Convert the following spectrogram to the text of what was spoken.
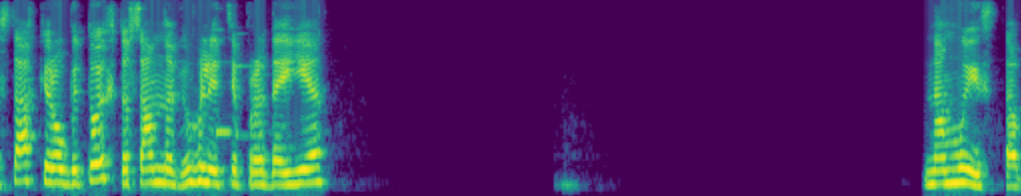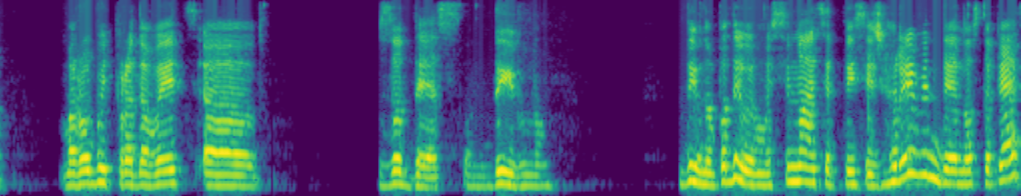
ставки робить той, хто сам на вулиці продає. Намиста робить продавець е, з Одеси. Дивно. Дивно, подивимось, 17 тисяч гривень, 95.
